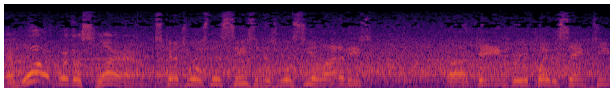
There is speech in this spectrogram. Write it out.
And Wood with a slam. Schedules this season is we'll see a lot of these uh, games where you play the same team.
